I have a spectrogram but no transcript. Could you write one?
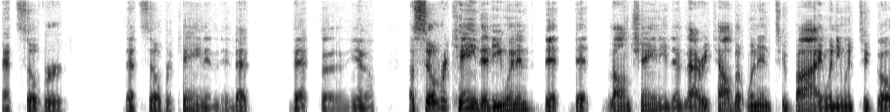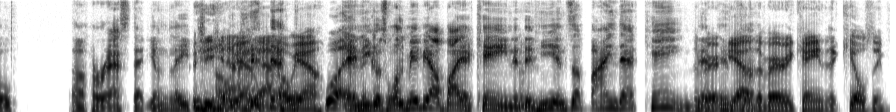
that silver that silver cane and, and that that uh, you know a silver cane that he went in that that Lon Chaney that Larry Talbot went in to buy when he went to go uh, harass that young lady. Yeah. Oh yeah. Oh yeah. Well, and, and, he goes, well, maybe I'll buy a cane, and then he ends up buying that cane. The that very, yeah, up- the very cane that kills him.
